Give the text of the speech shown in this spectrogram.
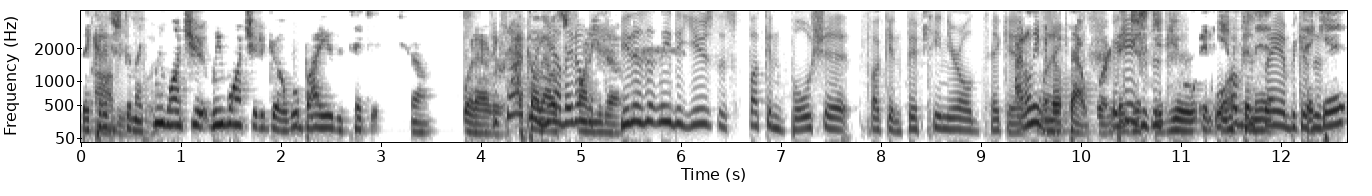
they could have just been like, "We want you, we want you to go. We'll buy you the ticket." You know, whatever. Exactly. I thought that yeah, they funny don't. though. He doesn't need to use this fucking bullshit, fucking fifteen-year-old ticket. I don't even know if that works. They just give you an well, I'm infinite just saying because ticket.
